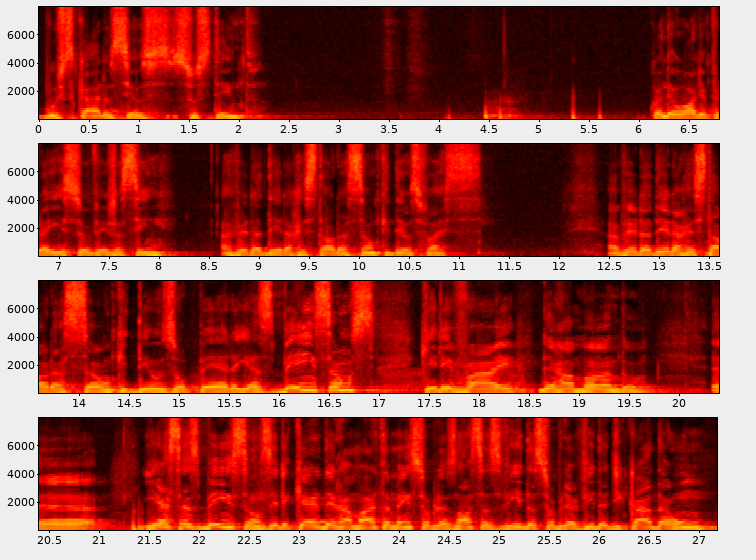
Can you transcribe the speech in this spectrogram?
buscar o seu sustento. Quando eu olho para isso, eu vejo assim a verdadeira restauração que Deus faz. A verdadeira restauração que Deus opera e as bênçãos que Ele vai derramando. É, e essas bênçãos Ele quer derramar também sobre as nossas vidas, sobre a vida de cada um.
